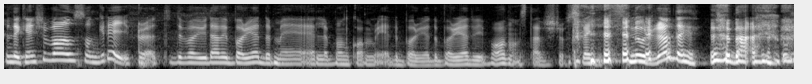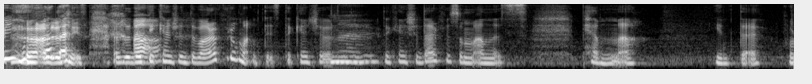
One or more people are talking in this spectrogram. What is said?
Men det kanske var en sån grej för att det var ju där vi började med Ellen Montgomery, eller började började, vi var någonstans och snurrade där Och alldeles nyss. Alltså det Ja. kanske inte vara för romantiskt, det kanske, det kanske är därför som Annes penna inte får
